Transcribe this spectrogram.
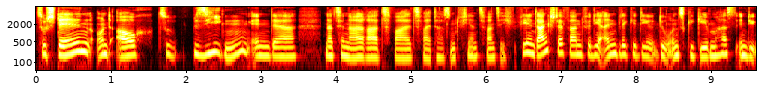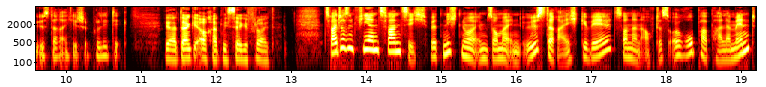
zu stellen und auch zu besiegen in der Nationalratswahl 2024. Vielen Dank, Stefan, für die Einblicke, die du uns gegeben hast in die österreichische Politik. Ja, danke auch, hat mich sehr gefreut. 2024 wird nicht nur im Sommer in Österreich gewählt, sondern auch das Europaparlament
